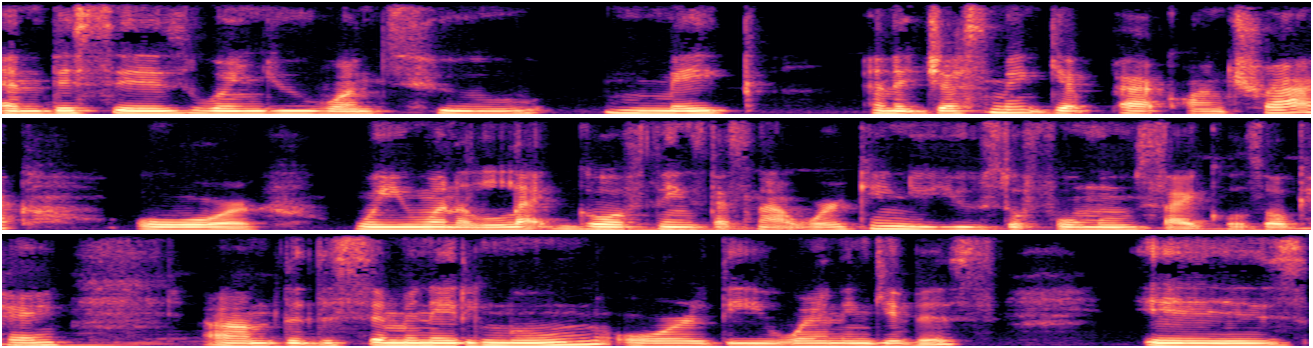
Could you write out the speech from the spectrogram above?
and this is when you want to make an adjustment, get back on track, or when you want to let go of things that's not working, you use the full moon cycles, okay? Um, the disseminating moon or the waning gibbous is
